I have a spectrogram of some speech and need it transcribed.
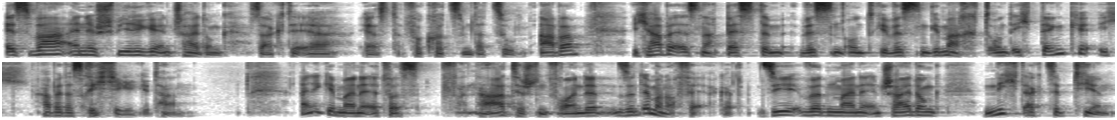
Es war eine schwierige Entscheidung, sagte er erst vor kurzem dazu. Aber ich habe es nach bestem Wissen und Gewissen gemacht und ich denke, ich habe das Richtige getan. Einige meiner etwas fanatischen Freunde sind immer noch verärgert. Sie würden meine Entscheidung nicht akzeptieren.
